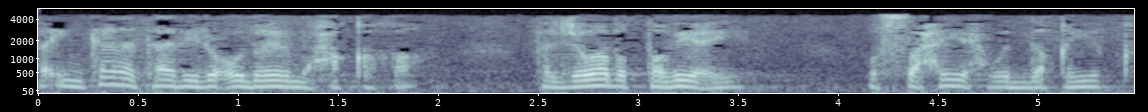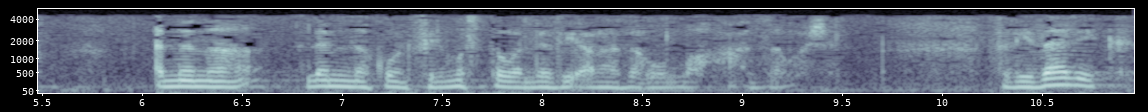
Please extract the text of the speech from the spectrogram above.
فإن كانت هذه الوعود غير محققة فالجواب الطبيعي والصحيح والدقيق أننا لم نكن في المستوى الذي أراده الله عز وجل. فلذلك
